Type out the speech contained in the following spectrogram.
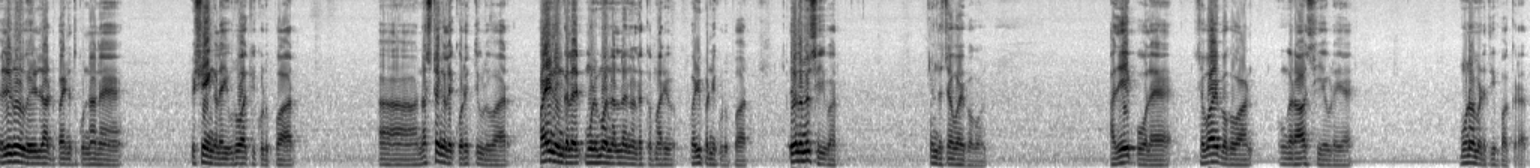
வெளியூர் வெளிநாட்டு பயணத்துக்கு உண்டான விஷயங்களை உருவாக்கி கொடுப்பார். நஷ்டங்களை குறைத்து விடுவார். பயணங்களை மூலிமா நல்ல நடக்க மாதிரி வழி பண்ணி கொடுப்பார். இதெல்லாமே செய்வார். இந்த செவ்வாய் பகவான். அதே போல் செவ்வாய் பகவான் உங்கள் ராசியுடைய மூணாம் இடத்தையும் பார்க்குறார்.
